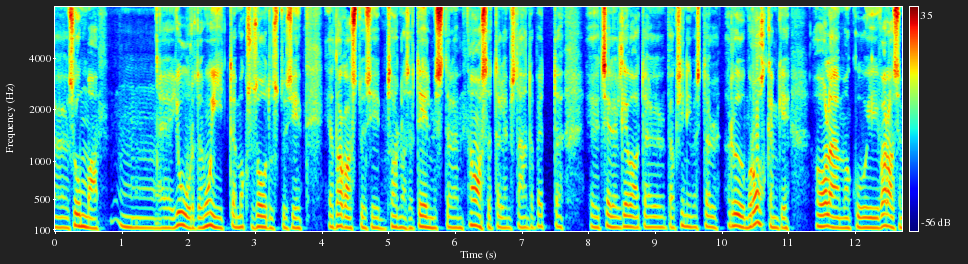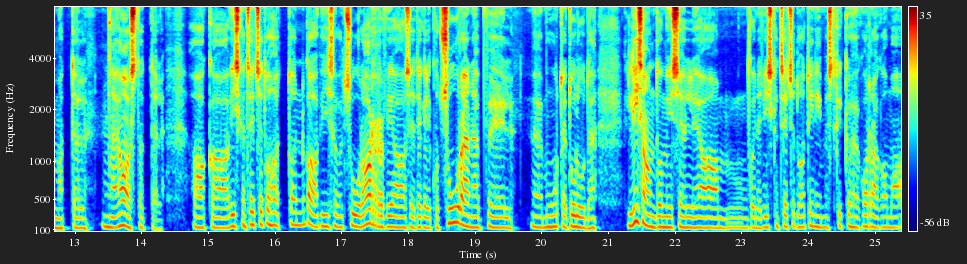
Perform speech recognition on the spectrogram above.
Äh, summa mm, juurde muid maksusoodustusi ja tagastusi sarnaselt eelmistele aastatele, mis tähendab, et et sellel kevadel peaks inimestel rõõmu rohkemgi olema kui varasematel aastatel. aga viiskümmend seitse tuhat on ka piisavalt suur arv ja see tegelikult suureneb veel muude tulude lisandumisel ja kui need viiskümmend seitse tuhat inimest kõik ühe korraga oma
